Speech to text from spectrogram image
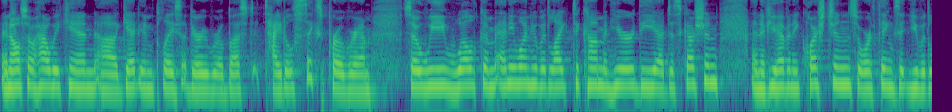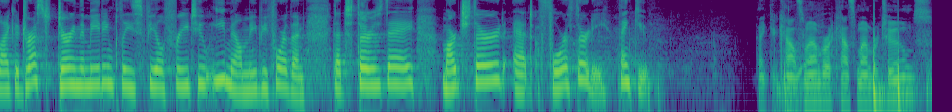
and also how we can uh, get in place a very robust Title VI program. So we welcome anyone who would like to come and hear the uh, discussion. And if you have any questions or things that you would like addressed during the meeting, please feel free to email me before then. That's Thursday, March 3rd at 4:30. Thank you. Thank you, Councilmember. Councilmember Toombs.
